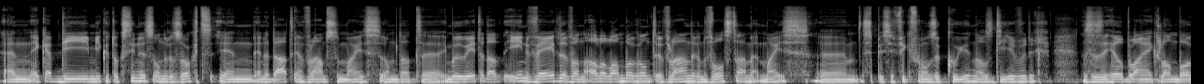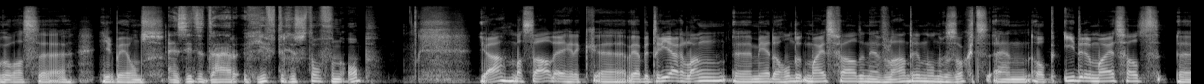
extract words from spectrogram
En ik heb die mycotoxines onderzocht in, inderdaad in Vlaamse maïs. Omdat uh, je moet weten dat een vijfde van alle landbouwgrond in Vlaanderen vol staat met maïs. Uh, specifiek voor onze koeien als diervoeder. Dus dat is een heel belangrijk landbouwgewas hier bij ons. En zitten daar giftige stoffen op? Ja, massaal eigenlijk. Uh, we hebben drie jaar lang uh, meer dan 100 maïsvelden in Vlaanderen onderzocht. En op ieder maïsveld, uh,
